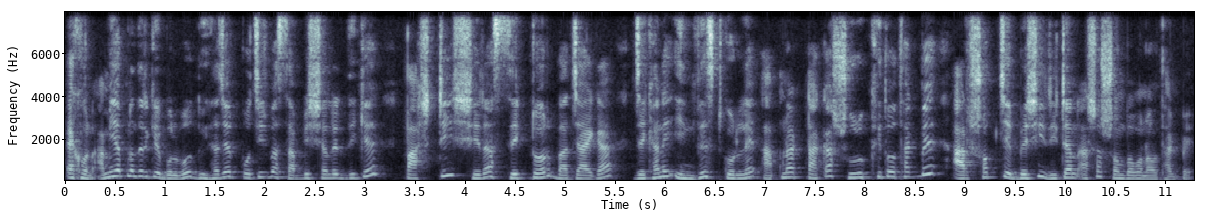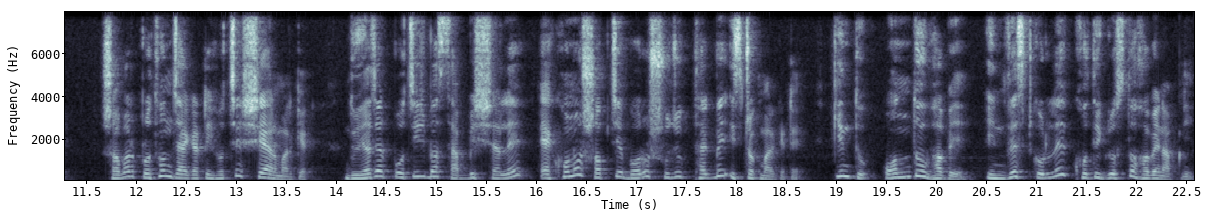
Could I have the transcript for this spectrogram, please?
এখন আমি আপনাদেরকে বলব দুই হাজার পঁচিশ বা ছাব্বিশ সালের দিকে পাঁচটি সেরা সেক্টর বা জায়গা যেখানে ইনভেস্ট করলে আপনার টাকা সুরক্ষিত থাকবে আর সবচেয়ে বেশি রিটার্ন আসার সম্ভাবনাও থাকবে। সবার প্রথম জায়গাটি হচ্ছে শেয়ার মার্কেট। দুই হাজার পঁচিশ বা ছাব্বিশ সালে এখনও সবচেয়ে বড় সুযোগ থাকবে স্টক মার্কেটে। কিন্তু অন্ধভাবে ইনভেস্ট করলে ক্ষতিগ্রস্ত হবেন আপনি।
